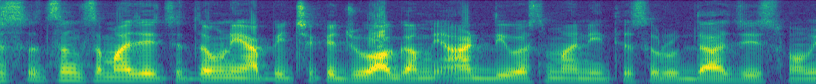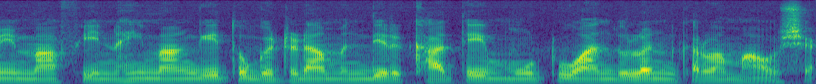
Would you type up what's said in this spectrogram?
સત્સંગ સમાજે ચેતવણી આપી છે કે જો આગામી આઠ દિવસમાં નિત્ય સ્વરૂપદાસજી સ્વામી માફી નહીં માંગે તો ગઢડા મંદિર ખાતે મોટું આંદોલન કરવામાં આવશે.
